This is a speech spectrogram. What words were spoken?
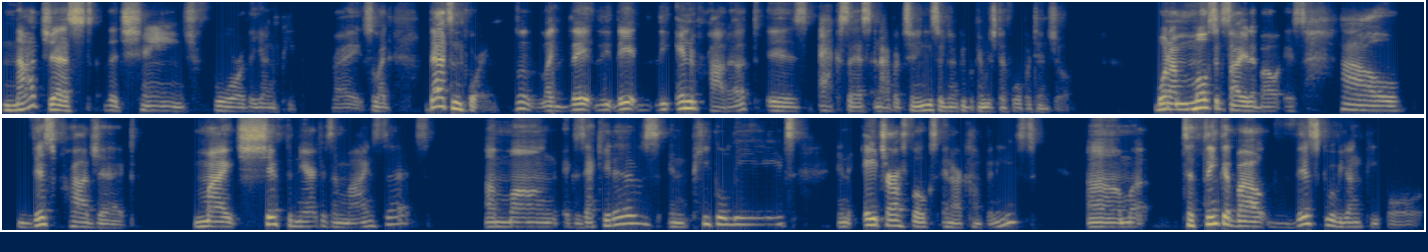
not just the change for the young people, right? So like that's important. Like they, they, the end product is access and opportunity so young people can reach their full potential. What I'm most excited about is how this project might shift narratives and mindsets among executives and people leads and HR folks in our companies um, to think about this group of young people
